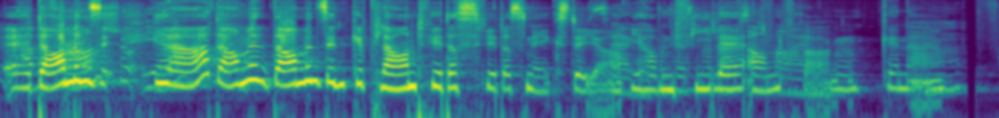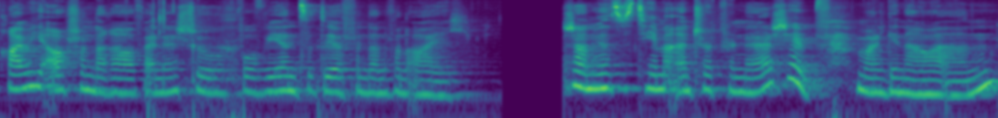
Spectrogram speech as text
Äh, Damen, schon, ja. ja, Damen, Damen sind geplant für das, für das nächste Jahr. Sehr wir gut, haben viele Anfragen. Genau. Mhm. Ich freue mich auch schon darauf, einen Schuh probieren zu dürfen dann von euch. Schauen wir uns das Thema Entrepreneurship mal genauer an.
